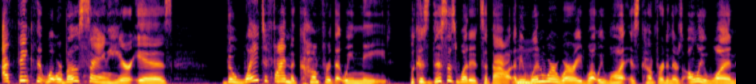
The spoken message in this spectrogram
I think that what we're both saying here is the way to find the comfort that we need because this is what it's about. I mean, Mm. when we're worried, what we want is comfort, and there's only one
